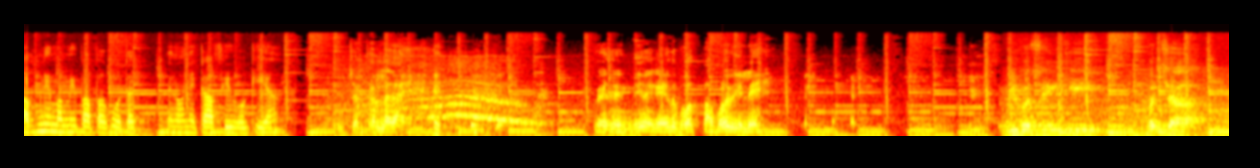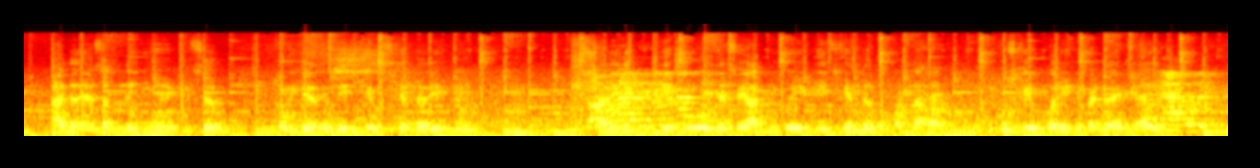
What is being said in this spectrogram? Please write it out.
अपने मम्मी पापा को तक इन्होंने काफ़ी वो किया। चक्कर लगाए वैसे हिंदी में कहे तो बहुत पापड़ वर कि बच्चा अगर ऐसा तो नहीं है कि सिर्फ़ थोड़ी देर को देख के उसके अंदर एक शारीरिक एक वो जैसे आदमी को एक एज के अंदर वो पड़ता है कि उसके ऊपर ही डिपेंड रह गया है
